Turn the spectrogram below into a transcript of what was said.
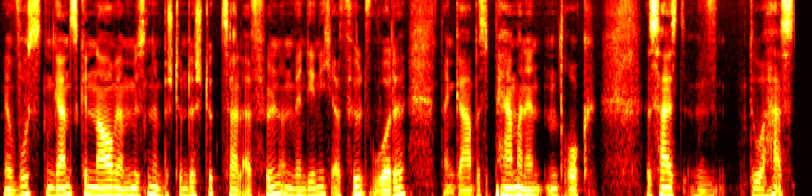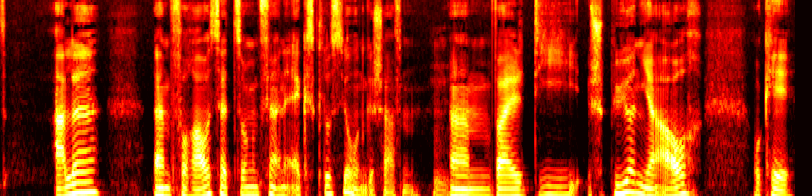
Wir wussten ganz genau, wir müssen eine bestimmte Stückzahl erfüllen und wenn die nicht erfüllt wurde, dann gab es permanenten Druck. Das heißt, du hast alle ähm, Voraussetzungen für eine Exklusion geschaffen, mhm. ähm, weil die spüren ja auch, okay,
